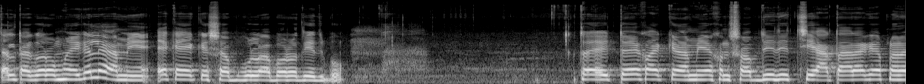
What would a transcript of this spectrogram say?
তেলটা গরম হয়ে গেলে আমি একে একে সবগুলো বড় দিয়ে দিব। তো এটা কয়েককে আমি এখন সব দিয়ে দিচ্ছি। আর তার আগে আপনারা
